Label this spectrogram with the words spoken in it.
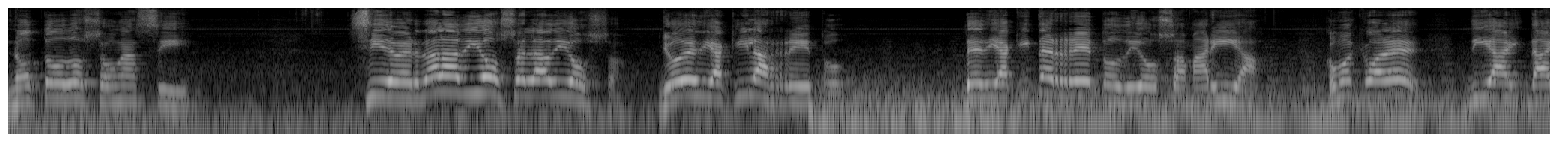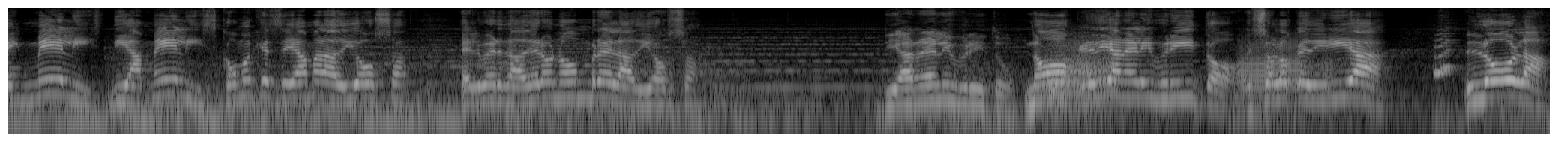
No todos son así. Si de verdad la diosa es la diosa, yo desde aquí la reto. Desde aquí te reto, diosa María. ¿Cómo es que cuál es? Dia- Daimelis, Diamelis. ¿Cómo es que se llama la diosa? El verdadero nombre de la diosa. Dianelli Brito. No, ¿qué Dianelli Brito? Eso es lo que diría Lola.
